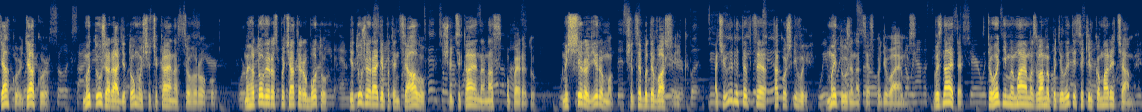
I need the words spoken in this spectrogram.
Дякую, дякую. Ми дуже раді тому, що чекає нас цього року. Ми готові розпочати роботу і дуже раді потенціалу, що чекає на нас попереду. Ми щиро віримо, що це буде ваш рік. А чи вірите в це також і ви? Ми дуже на це сподіваємось. Ви знаєте, сьогодні ми маємо з вами поділитися кількома речами.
